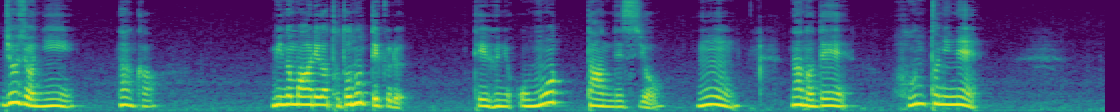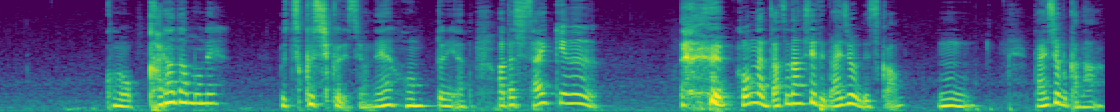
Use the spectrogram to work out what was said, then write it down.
徐々になんか身の回りが整ってくるっていうふうに思ったんですよ。うん。なので、本当にね、この体もね、美しくですよね。本当に。私最近、こんな雑談してて大丈夫ですか？うん。大丈夫かな？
